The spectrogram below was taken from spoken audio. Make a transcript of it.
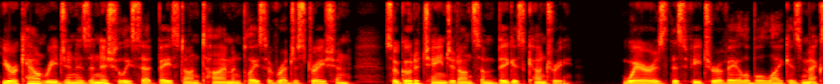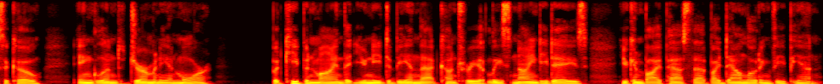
Your account region is initially set based on time and place of registration, so go to change it on some biggest country. Where is this feature available like is Mexico, England, Germany, and more? But keep in mind that you need to be in that country at least 90 days. You can bypass that by downloading VPN.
